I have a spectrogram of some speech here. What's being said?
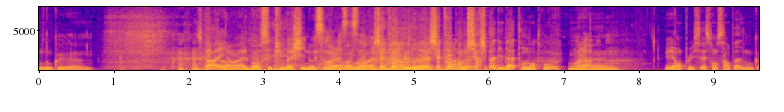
Donc. c'est pareil, hein, Alban c'est une machine aussi. Voilà, hein, vraiment, à chaque fois que- à chaque fois qu'on ne cherche pas des dates, on en trouve. Voilà. et en plus, elles sont sympas, donc.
